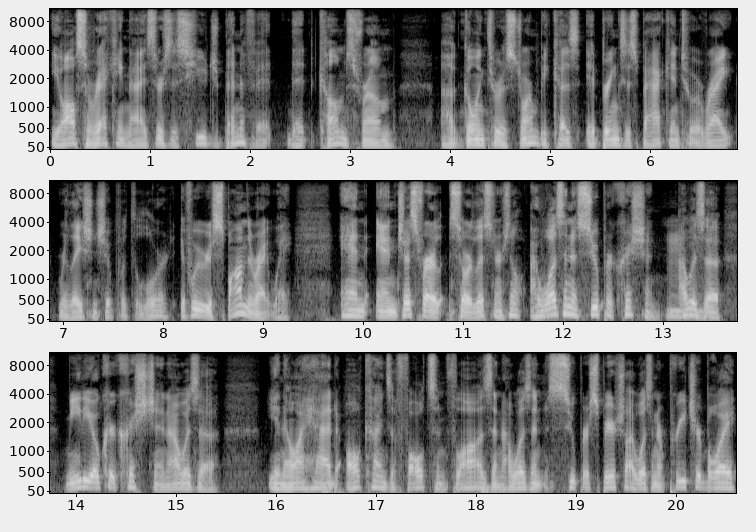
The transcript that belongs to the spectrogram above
you also recognize there's this huge benefit that comes from uh, going through a storm because it brings us back into a right relationship with the Lord if we respond the right way. And and just for our, so our listeners know, I wasn't a super Christian. I was a mediocre Christian. I was a you know, I had all kinds of faults and flaws, and I wasn't super spiritual. I wasn't a preacher boy.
